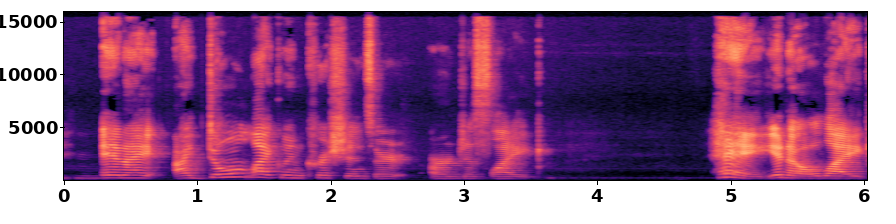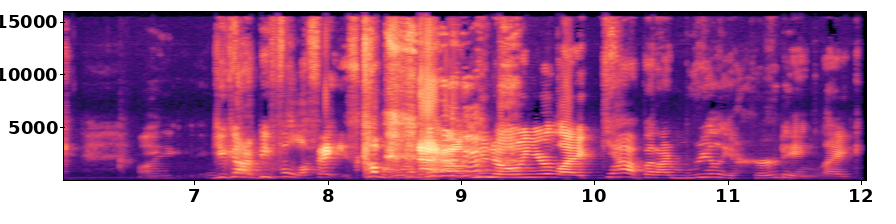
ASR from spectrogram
Mhm. and I I don't like when Christians are are just like, hey, you know, like like you gotta be full of faith. Come on now, you know, and you're like, yeah, but I'm really hurting. Like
